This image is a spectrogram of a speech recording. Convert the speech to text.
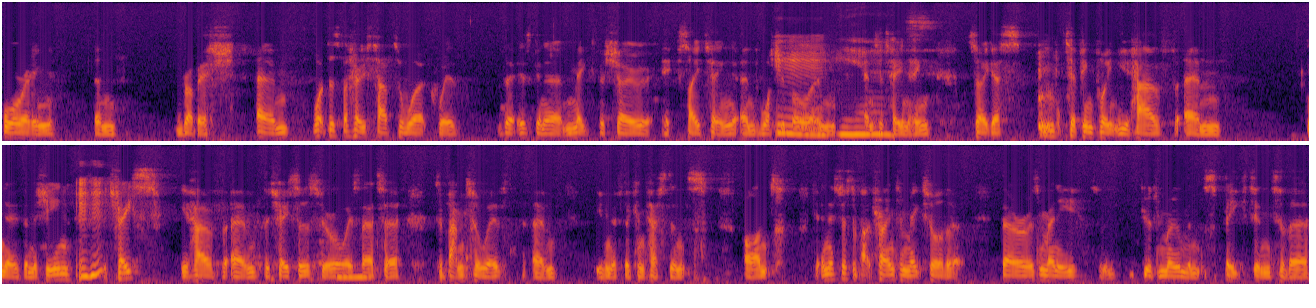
boring and rubbish, um, what does the host have to work with that is going to make the show exciting and watchable and yeah. entertaining? So I guess tipping point you have, um, you know, the machine, the chase. You have um, the chasers who are always there to, to banter with, um, even if the contestants aren't. And it's just about trying to make sure that there are as many sort of good moments baked into the,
